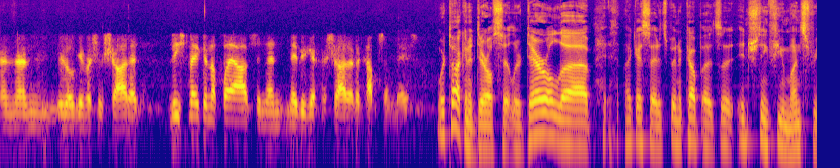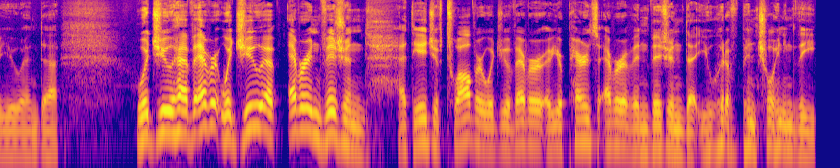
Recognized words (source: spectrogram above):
and then it'll give us a shot at at least making the playoffs, and then maybe getting a shot at a cup some days. We're talking to Daryl Sittler. Daryl, uh, like I said, it's been a couple. It's an interesting few months for you, and uh, would you have ever would you have ever envisioned at the age of twelve, or would you have ever your parents ever have envisioned that you would have been joining the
